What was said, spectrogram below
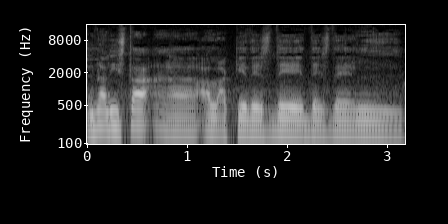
Una lista a, a la que desde, desde, el,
